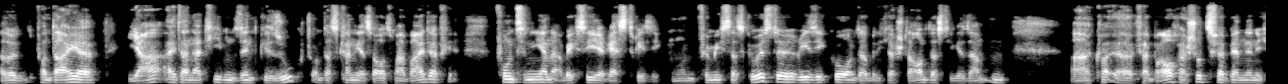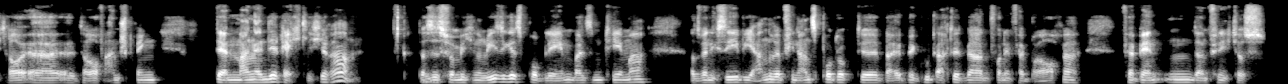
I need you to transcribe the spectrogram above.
Also von daher, ja, Alternativen sind gesucht und das kann jetzt auch mal weiter funktionieren, aber ich sehe Restrisiken. Und für mich ist das größte Risiko, und da bin ich erstaunt, dass die gesamten äh, äh, Verbraucherschutzverbände nicht äh, darauf anspringen, der mangelnde rechtliche Rahmen. Das ist für mich ein riesiges Problem bei diesem Thema. Also wenn ich sehe, wie andere Finanzprodukte begutachtet werden von den Verbraucherverbänden, dann finde ich das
